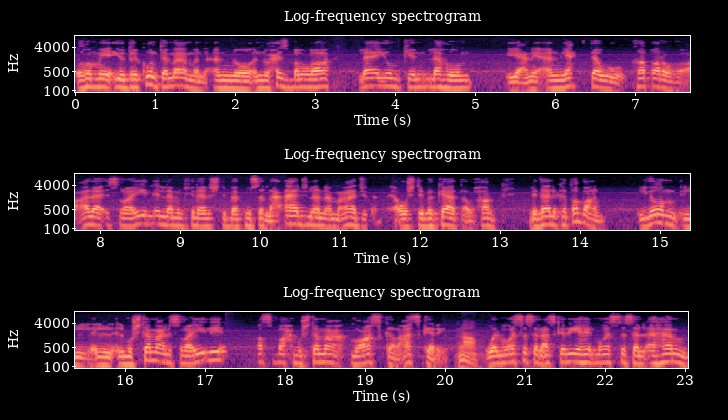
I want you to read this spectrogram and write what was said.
وهم يدركون تماما أنه إنه حزب الله لا يمكن لهم يعني أن يحتووا خطره على إسرائيل إلا من خلال اشتباك مسلح آجلا أم عاجلا أو اشتباكات أو حرب. لذلك طبعا اليوم المجتمع الإسرائيلي أصبح مجتمع معسكر عسكري. نعم. والمؤسسة العسكرية هي المؤسسة الأهم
